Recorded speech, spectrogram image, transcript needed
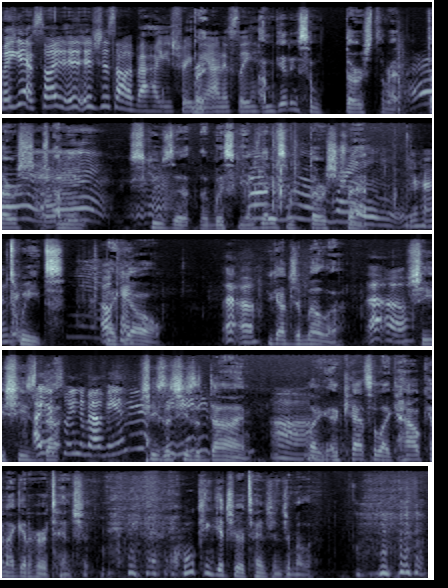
but yeah, so it, it's just all about how you treat Right. me, honestly. I'm getting some thirst trap. Thirst. I mean, excuse the, the whiskey. I'm getting some thirst trap You're hungry. tweets. Like, yo, Uh oh. you got Jamilah. Uh oh. She she's Are you di- tweeting about being there? she's a she's a dime. Aw. Like and cats are like, how can I get her attention? Who can get your attention, Jamilah?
